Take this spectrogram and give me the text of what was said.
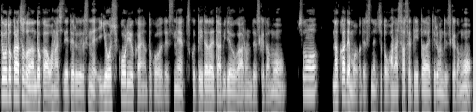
先ほどからちょっと何度かお話出てるですね、異業種交流会のところでですね、作っていただいたビデオがあるんですけども、その中でもですね、ちょっとお話しさせていただいてるんですけども、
